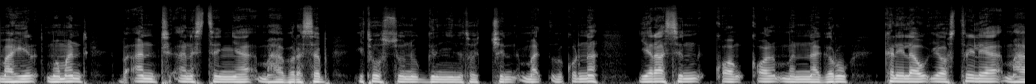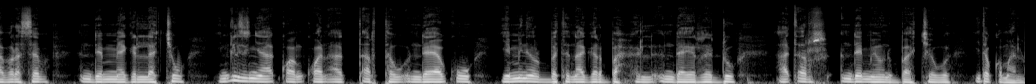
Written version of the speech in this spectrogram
ማሂር ሞማንድ በአንድ አነስተኛ ማኅበረሰብ የተወሰኑ ግንኙነቶችን ማጥበቁና የራስን ቋንቋ መናገሩ ከሌላው የአውስትሬልያ ማኅበረሰብ እንደሚያገላቸው የእንግሊዝኛ ቋንቋን አጣርተው እንዳያውቁ የሚኖርበትን አገር ባህል እንዳይረዱ አጥር እንደሚሆንባቸው ይጠቁማሉ።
